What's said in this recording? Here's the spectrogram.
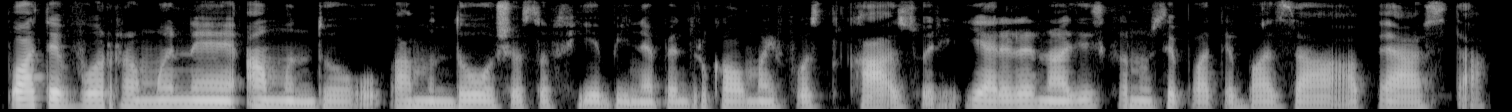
poate vor rămâne amândouă, amândouă și o să fie bine pentru că au mai fost cazuri. Iar Elena a zis că nu se poate baza pe asta.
